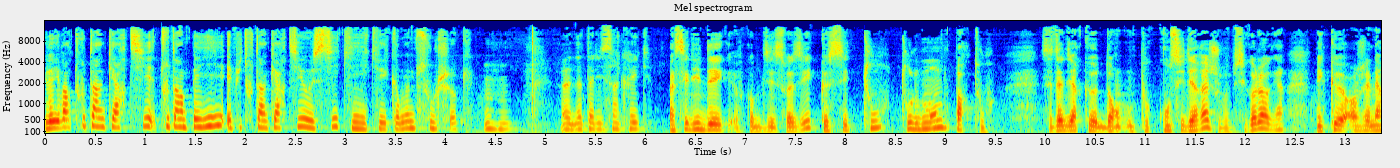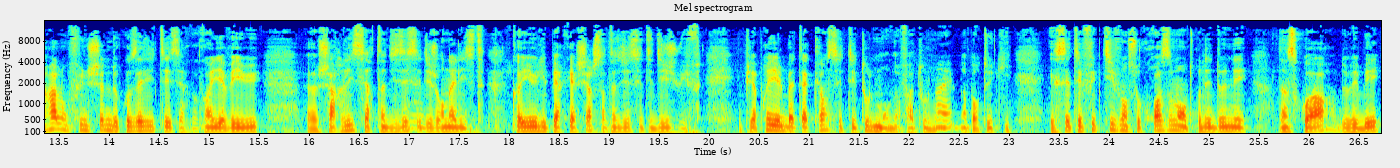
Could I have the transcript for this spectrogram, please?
il va y avoir tout un quartier, tout un pays et puis tout un quartier aussi qui, qui est quand même sous le choc. Mm-hmm. Euh, Nathalie Saint-Cric ah, C'est l'idée, comme disait Soisy, que c'est tout, tout le monde, partout. C'est-à-dire que dans, on peut considérer, je ne suis pas psychologue, hein, mais qu'en général, on fait une chaîne de causalité. C'est-à-dire que quand il y avait eu euh, Charlie, certains disaient c'est des journalistes. Quand il y a eu l'hypercachère, certains disaient c'était des juifs. Et puis après, il y a eu le Bataclan, c'était tout le monde, enfin tout le monde, ouais. n'importe qui. Et c'est effectivement ce croisement entre les données d'un square, de bébés,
